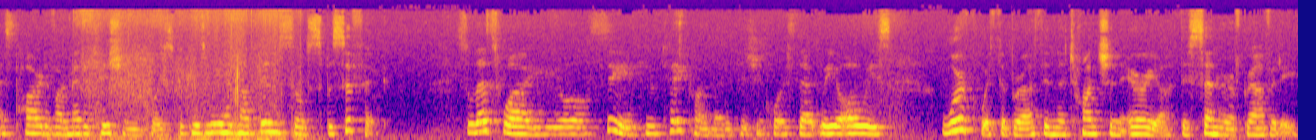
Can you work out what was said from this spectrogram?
as part of our meditation course because we had not been so specific. So that's why you'll see if you take our meditation course that we always work with the breath in the Tonshin area, the center of gravity,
